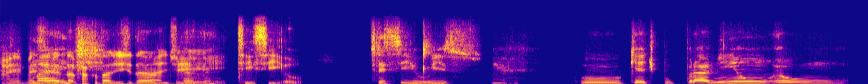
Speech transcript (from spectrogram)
É, mas, mas, ele é da faculdade de, de uhum. TCU. CCU, isso. Hum. O que é, tipo, pra mim é um, é um,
